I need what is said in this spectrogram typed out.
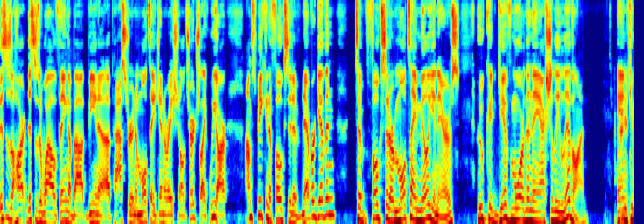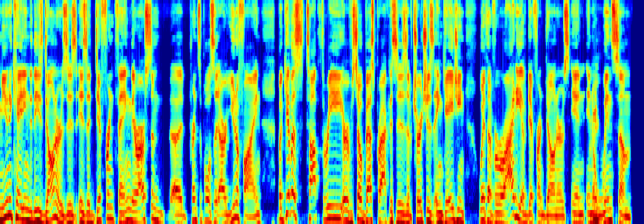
this is a hard, this is a wild thing about being a, a pastor in a multi-generational church like we are. I'm speaking to folks that have never given to folks that are multimillionaires who could give more than they actually live on and communicating to these donors is is a different thing. There are some uh, principles that are unifying, but give us top three or so best practices of churches engaging with a variety of different donors in in a winsome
